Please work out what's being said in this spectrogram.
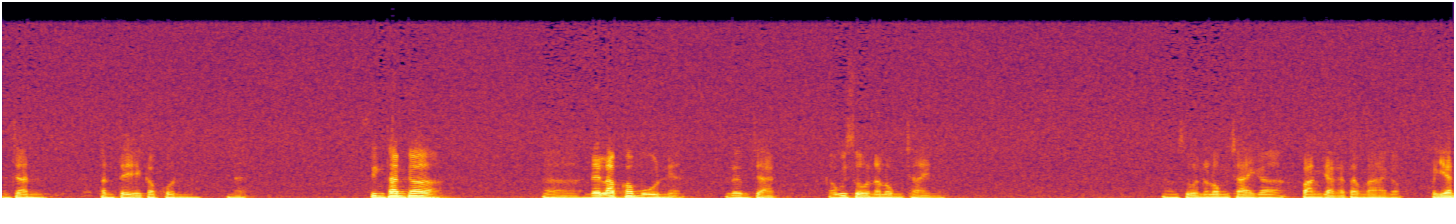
อาจารย์พันเตเอกพล นะซึ่งท่านก็ได้รับข้อมูลเนี่ย เริ่มจากอาวุโสนรงชัยนะอาวุโสนรงชัยก็ฟังจากอาตมาก็เปลี่ยน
